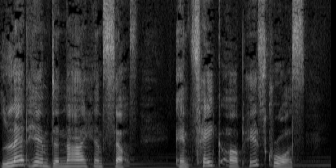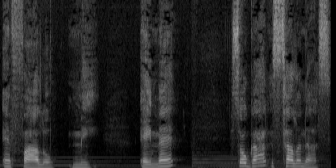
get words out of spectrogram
let him deny himself and take up his cross and follow me. Amen. So God is telling us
